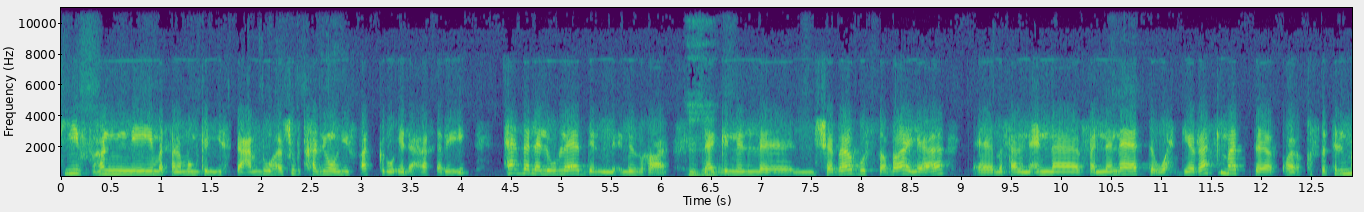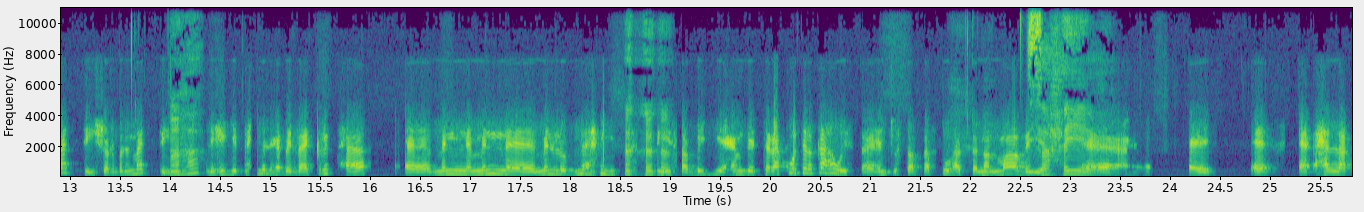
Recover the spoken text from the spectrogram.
كيف هن مثلا ممكن يستعملوها شو بتخليهم يفكروا إلى آخره. هذا للاولاد الصغار. لكن الشباب والصبايا مثلا عندنا فنانات وحده رسمت قصة المتي شرب المتي أه. اللي هي بتحملها بذاكرتها من من من لبنان. في صبية عملت ركوه القهوة أنتم استضفتوها السنة الماضية. صحيح. آه آه هلا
